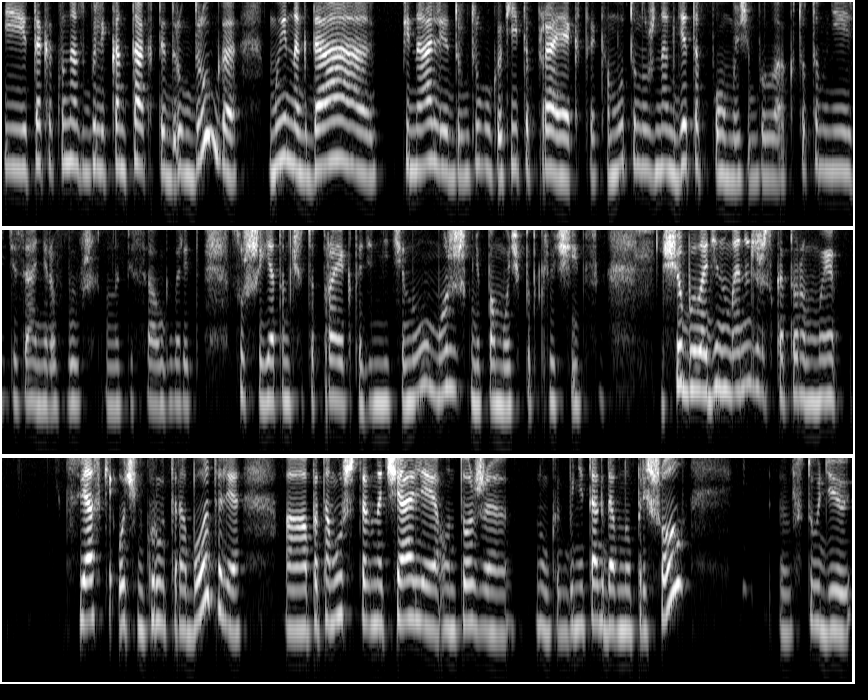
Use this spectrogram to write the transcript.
И так как у нас были контакты друг друга, мы иногда пинали друг другу какие-то проекты, кому-то нужна где-то помощь была, кто-то мне из дизайнеров бывших написал, говорит, слушай, я там что-то проект один не тяну, можешь мне помочь подключиться? Еще был один менеджер, с которым мы в связке очень круто работали, а, потому что вначале он тоже, ну, как бы не так давно пришел, в студию,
